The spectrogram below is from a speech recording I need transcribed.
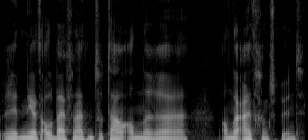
redeneert allebei vanuit een totaal ander, eh, ander uitgangspunt.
